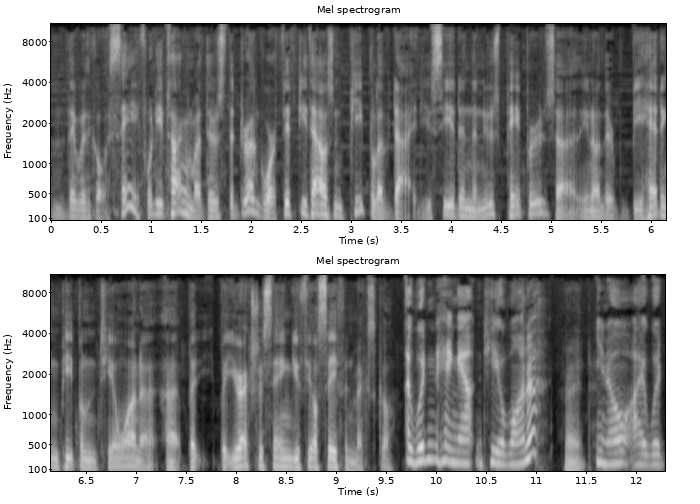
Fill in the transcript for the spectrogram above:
they would go safe. What are you talking about? There's the drug war. Fifty thousand people have died. You see it in the newspapers. Uh, you know they're beheading people in Tijuana. Uh, but but you're actually saying you feel safe in Mexico, I wouldn't hang out in Tijuana. right? You know, I would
